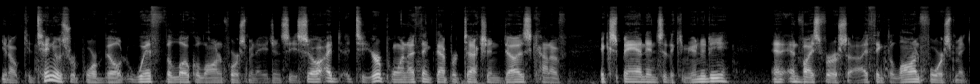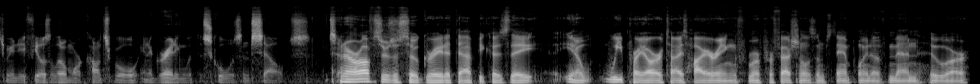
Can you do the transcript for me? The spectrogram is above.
you know continuous rapport built with the local law enforcement agency. So I, to your point, I think that protection does kind of expand into the community. And, and vice versa. I think the law enforcement community feels a little more comfortable integrating with the schools themselves. So, And our officers are so great at that because they, you know, we prioritize hiring from a professionalism standpoint of men who are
